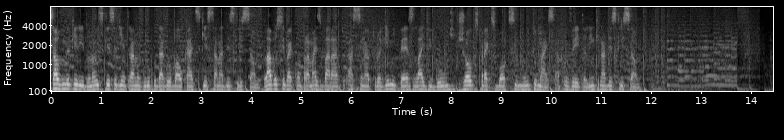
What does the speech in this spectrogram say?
Salve meu querido, não esqueça de entrar no grupo da Global Cards que está na descrição. Lá você vai comprar mais barato assinatura Game Pass, Live Gold, jogos para Xbox e muito mais. Aproveita, link na descrição.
